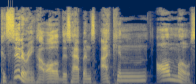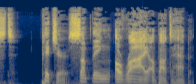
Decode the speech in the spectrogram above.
considering how all of this happens, I can almost picture something awry about to happen.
